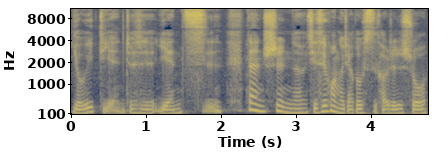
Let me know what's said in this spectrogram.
有一点就是言辞，但是呢，其实换个角度思考，就是说。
